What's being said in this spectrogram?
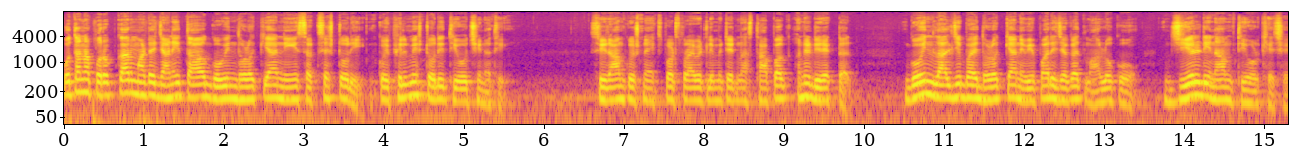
પોતાના પરોપકાર માટે જાણીતા ગોવિંદ ધોળકિયાની સક્સેસ સ્ટોરી કોઈ ફિલ્મી સ્ટોરીથી ઓછી નથી. શ્રી રામકૃષ્ણ એક્સપર્ટ્સ પ્રાઇવેટ લિમિટેડના સ્થાપક અને ડિરેક્ટર ગોવિંદ લાલજીભાઈ ધોળકિયાને વેપારી જગતમાં લોકો જીએલડી નામથી ઓળખે છે.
